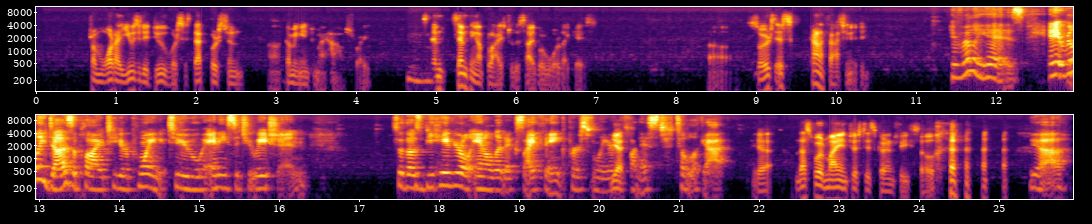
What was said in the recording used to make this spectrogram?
from what I usually do versus that person uh, coming into my house, right? Mhm. Same, same thing applies to the cyber world, I guess. Uh, so it's it's kind of fascinating. It really is. And it really does apply to your point to any situation. So those behavioral analytics, I think personally, are Yes. the funnest to look at. Yeah, that's where my interest is currently. So Yeah.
